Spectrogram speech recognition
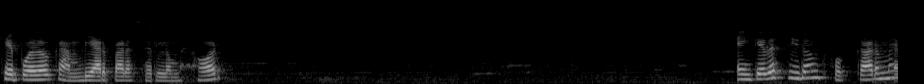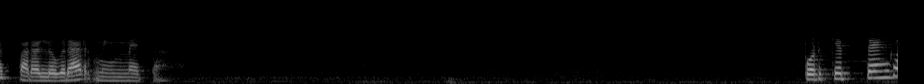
¿Qué puedo cambiar para hacerlo mejor? ¿En qué decido enfocarme para lograr mi meta? ¿Por qué tengo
